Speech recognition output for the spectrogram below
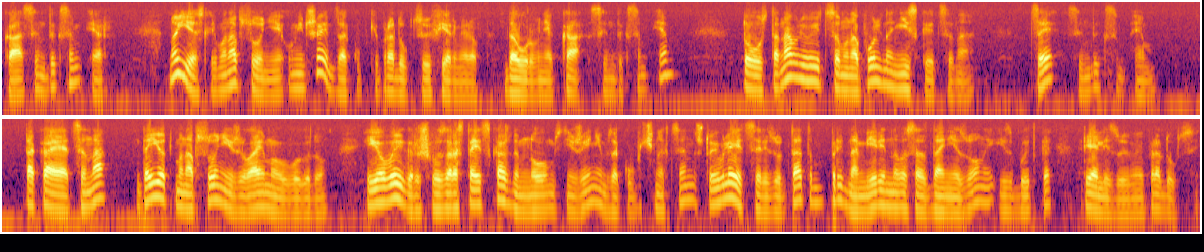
К с индексом R. Но если монопсония уменьшает закупки продукции у фермеров до уровня К с индексом M, то устанавливается монопольно низкая цена C с индексом M. Такая цена дает монопсонии желаемую выгоду. Ее выигрыш возрастает с каждым новым снижением закупочных цен, что является результатом преднамеренного создания зоны избытка реализуемой продукции.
